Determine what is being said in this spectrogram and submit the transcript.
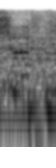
should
